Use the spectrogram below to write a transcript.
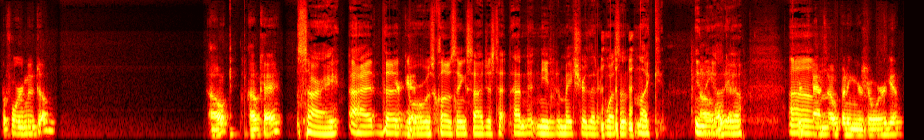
before we moved on? Oh, okay. Sorry, uh, the door was closing, so I just had, I needed to make sure that it wasn't like in Oh, the okay. audio. Your cat's Um, opening your door again.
